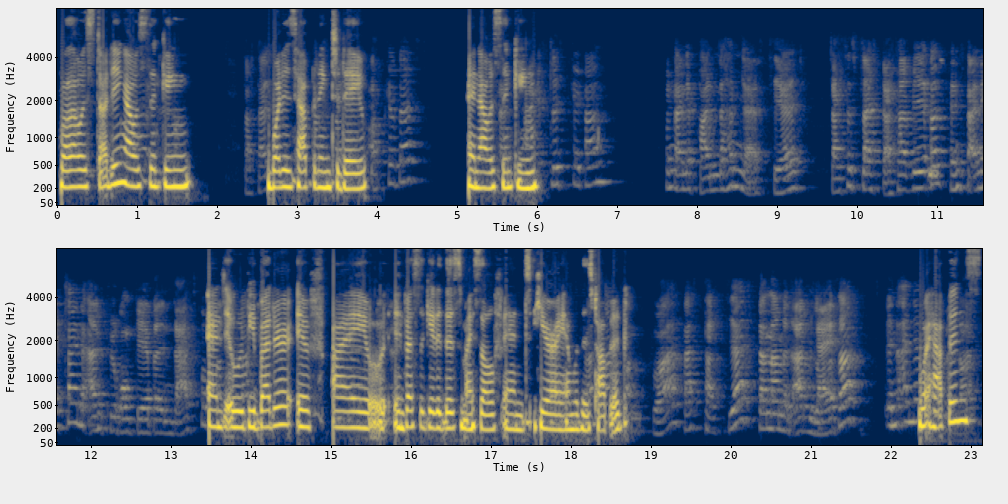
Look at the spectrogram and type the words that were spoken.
While I was studying, I was thinking, what is happening today? And I was thinking, Mhm. and it would be better if I investigated this myself, and here I am with this topic. What happens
